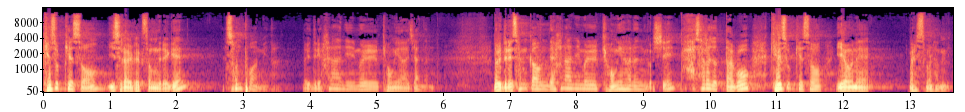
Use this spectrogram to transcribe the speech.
계속해서 이스라엘 백성들에게 선포합니다. 너희들이 하나님을 경외하지 않는다. 너희들의 삶 가운데 하나님을 경외하는 것이 다 사라졌다고 계속해서 예언의 말씀을 합니다.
